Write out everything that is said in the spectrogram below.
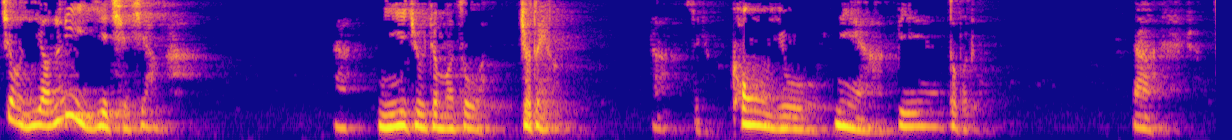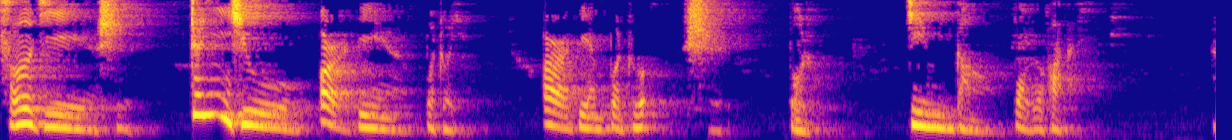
叫你要立一切相啊，啊，你就这么做就对了。啊，所以空有两边都不中。啊，此即是。真修二边不着也，二边不着是般若金刚般若法门啊！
